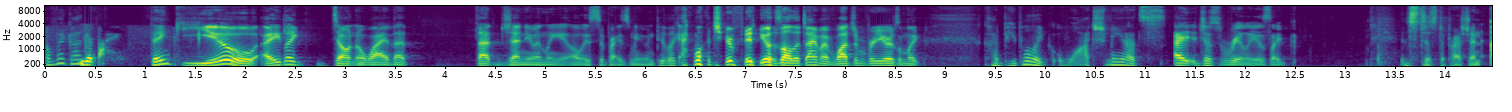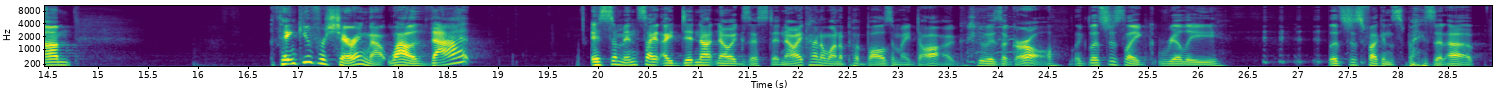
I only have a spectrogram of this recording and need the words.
Oh my god. Goodbye. Thank you. I like don't know why that that genuinely always surprised me when people are like I watch your videos all the time. I've watched them for years. I'm like, God, people like watch me. That's I it just really is like it's just depression. Um thank you for sharing that. Wow, that is some insight I did not know existed. Now I kind of want to put balls in my dog, who is a girl. Like let's just like really let's just fucking spice it up.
